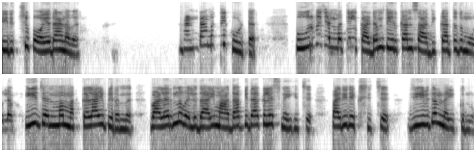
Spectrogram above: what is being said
തിരിച്ചു പോയതാണവർ. രണ്ടാമത്തെ കൂട്ടർ പൂർവജന്മത്തിൽ കടം തീർക്കാൻ സാധിക്കാത്തത് മൂലം ഈ ജന്മം മക്കളായി പിറന്ന് വളർന്നു വലുതായി മാതാപിതാക്കളെ സ്നേഹിച്ച് പരിരക്ഷിച്ച് ജീവിതം നയിക്കുന്നു.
